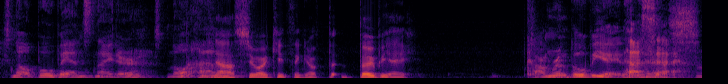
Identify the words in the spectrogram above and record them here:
It's not Bo and Snyder. It's not him. no, that's who I keep thinking of. B- Beaubier. Cameron Beaubier. That's Yes. it.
